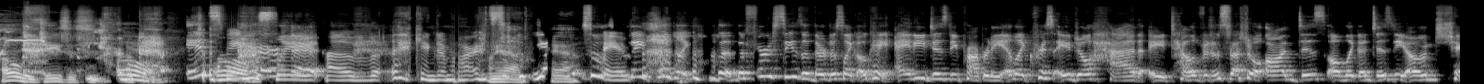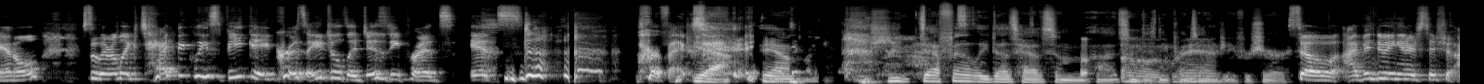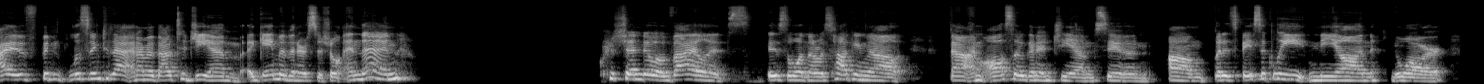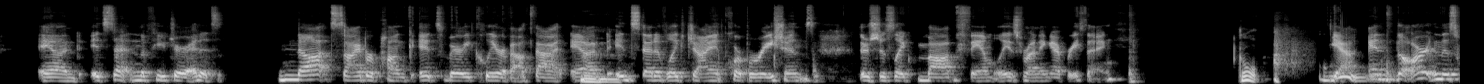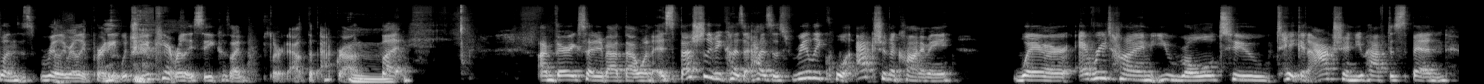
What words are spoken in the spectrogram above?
Holy Jesus. Oh. Okay. It's Famously perfect. of Kingdom Hearts. Yeah. Yeah. So Same. they did like the, the first season, they're just like, okay, any Disney property. And like Criss Angel had a television special on Dis on like a Disney owned channel. So they were like, technically speaking, Criss Angel's a Disney prince. It's perfect. Yeah. Yeah. That's funny. He definitely does have some uh, some Oh, Disney Prince man. energy for sure. So I've been doing interstitial. I've been listening to that and I'm about to GM a game of interstitial. And then Crescendo of Violence is the one that I was talking about that I'm also going to GM soon. Um, but it's basically neon noir and it's set in the future and it's not cyberpunk. It's very clear about that. And Mhm. instead of like giant corporations, there's just like mob families running everything. Cool. Yeah, Ooh. and the art in this one's really, really pretty, which you can't really see because I blurred out the background. Mm. But I'm very excited about that one, especially because it has this really cool action economy where every time you roll to take an action, you have to spend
